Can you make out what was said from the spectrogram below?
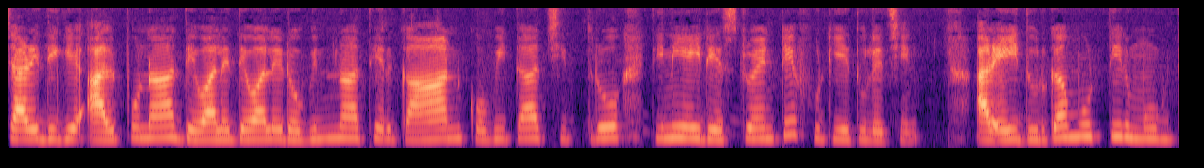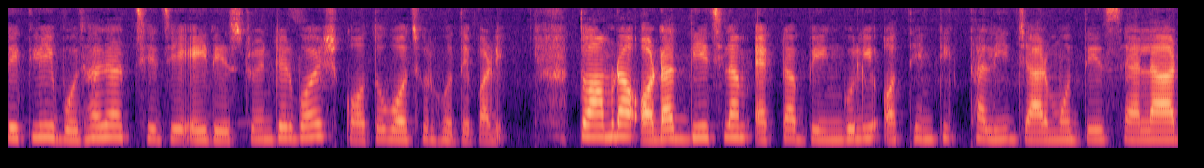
চারিদিকে আলপনা, দেওয়ালে দেওয়ালে রবীন্দ্রনাথের গান, কবিতা, চিত্র তিনি এই রেস্টুরেন্টে ফুটিয়ে তুলেছেন। আর এই দুর্গা মূর্তির মুখ দেখলেই বোঝা যাচ্ছে যে এই রেস্টুরেন্টের বয়স কত বছর হতে পারে। তো আমরা অর্ডার দিয়েছিলাম একটা বেঙ্গলি অথেন্টিক থালি, যার মধ্যে স্যালাড,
